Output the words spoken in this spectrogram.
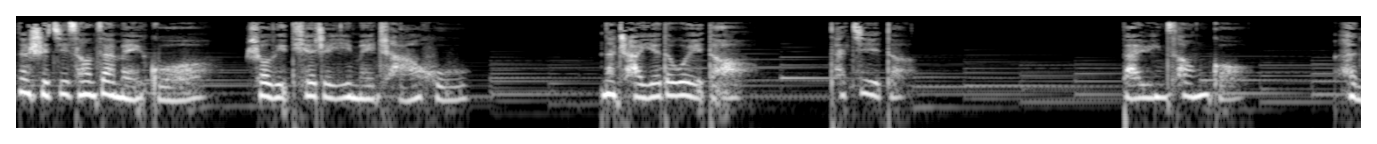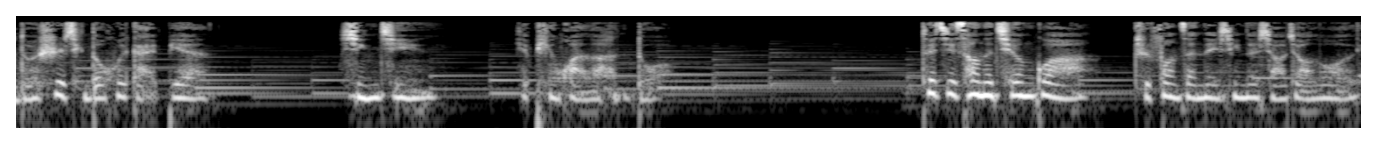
那时季仓在美国，手里贴着一枚茶壶，那茶叶的味道，他记得。白云苍狗，很多事情都会改变，心境也平缓了很多。对季仓的牵挂。只放在内心的小角落里。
